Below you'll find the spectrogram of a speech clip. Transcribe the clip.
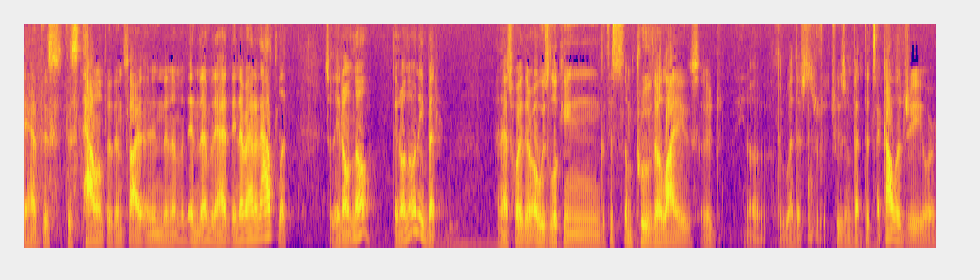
They have this, this talent inside in them, in them. They, had, they never had an outlet, so they don't know. They don't know any better, and that's why they're always looking to improve their lives. Or, you know, whether Jews invented psychology or,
